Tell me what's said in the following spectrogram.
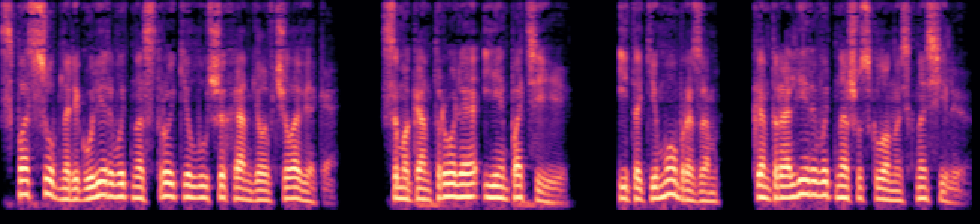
способны регулировать настройки лучших ангелов человека, самоконтроля и эмпатии, и таким образом контролировать нашу склонность к насилию.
